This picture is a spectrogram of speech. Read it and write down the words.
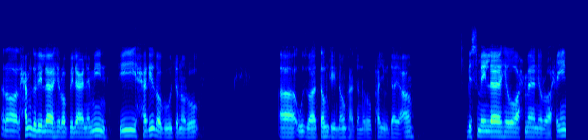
အဲ့တော့ alhamdulillahi rabbil alamin ဒီဟာဒီတော်ကိုကျွန်တော်တို့အာဥစွာတောင်းချိန်တောင်းခါကျွန်တော်တို့ဖတ်ယူကြရအောင် bismillahir rahmanir rahim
